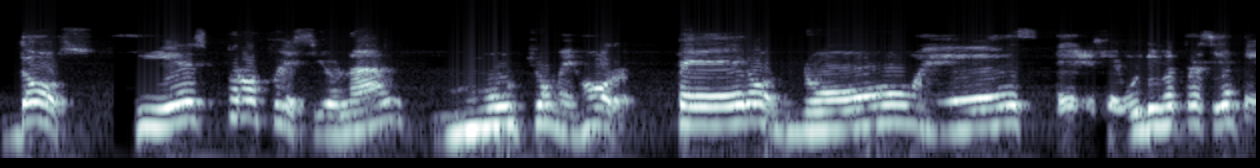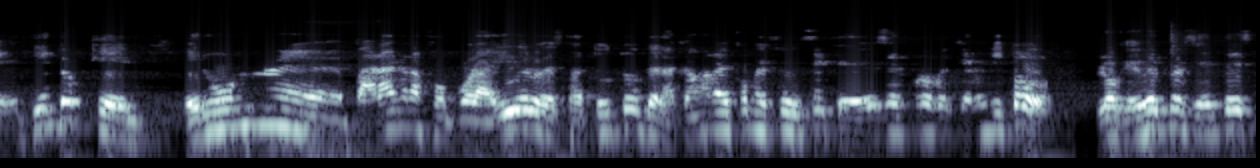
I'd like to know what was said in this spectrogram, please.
Dos, si es profesional, mucho mejor, pero no es, según dijo el presidente, entiendo que en un eh, parágrafo por ahí de los estatutos de la Cámara de Comercio dice que debe ser profesional y todo. Lo que dice el presidente es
